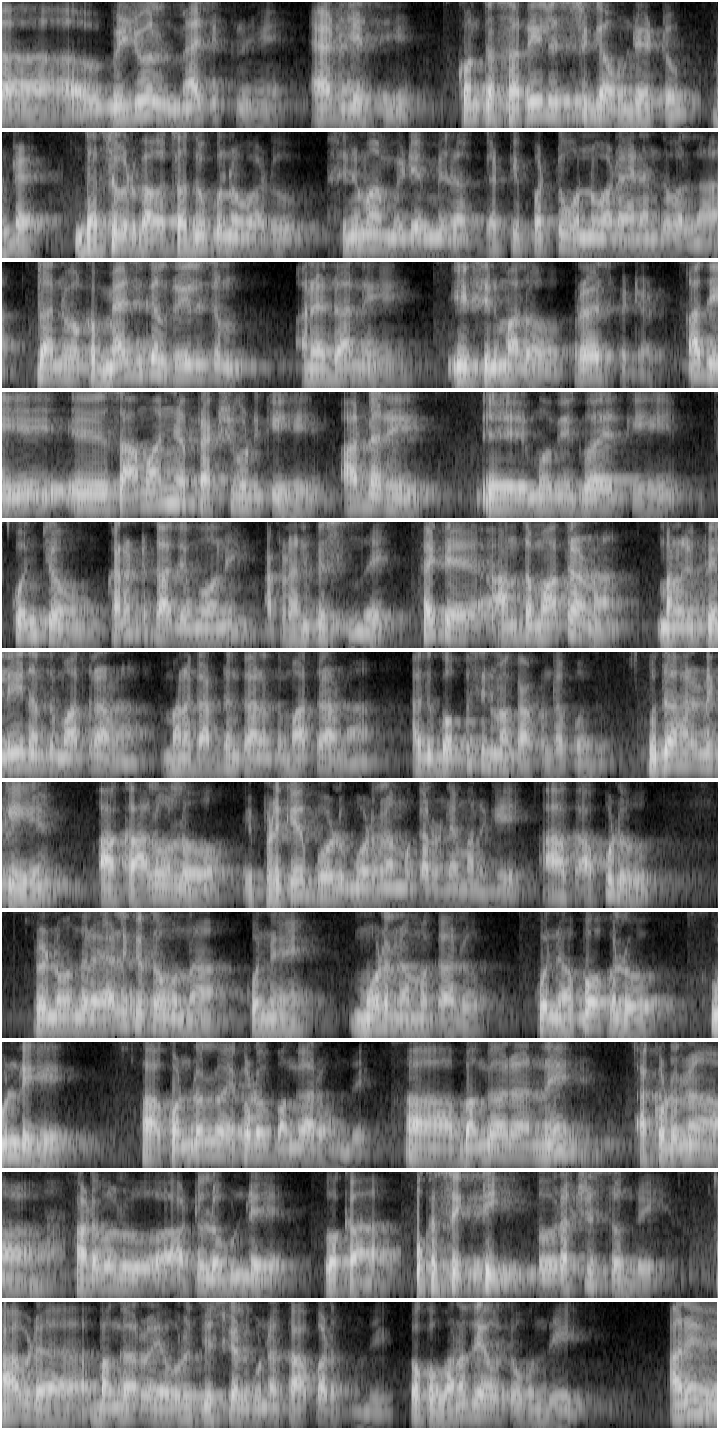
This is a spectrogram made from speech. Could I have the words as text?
విజువల్ మ్యాజిక్ని యాడ్ చేసి కొంత సరియలిస్టిక్గా ఉండేట్టు. అంటే దర్శకుడు బాగా చదువుకున్నవాడు సినిమా మీడియం మీద గట్టి పట్టు ఉన్నవాడు అయినందువల్ల దాన్ని ఒక మ్యాజికల్ రియలిజం అనే దాన్ని ఈ సినిమాలో ప్రవేశపెట్టాడు. అది సామాన్య ప్రేక్షకుడికి ఆర్డినరీ మూవీ గోయర్కి కొంచెం కనెక్ట్ కాదేమో అని అక్కడ అనిపిస్తుంది. అయితే అంత మాత్రాన మనకు తెలియనంత మాత్రాన మనకు అర్థం కానంత మాత్రాన అది గొప్ప సినిమా కాకుండా పోదు. ఉదాహరణకి ఆ కాలంలో ఇప్పటికే బోర్డు మూఢనమ్మకాలు ఉన్నాయి మనకి. ఆ అప్పుడు రెండు వందల ఏళ్ళ క్రితం ఉన్న కొన్ని మూఢనమ్మకాలు కొన్ని అపోహలు ఉండి ఆ కొండల్లో ఎక్కడో బంగారం ఉంది. ఆ బంగారాన్ని అక్కడున్న అడవులు అట్లలో ఉండే ఒక ఒక శక్తి రక్షిస్తుంది. ఆవిడ బంగారం ఎవరు తీసుకెళ్ళకుండా కాపాడుతుంది. ఒక వనదేవత ఉంది. అని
